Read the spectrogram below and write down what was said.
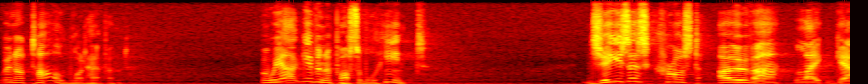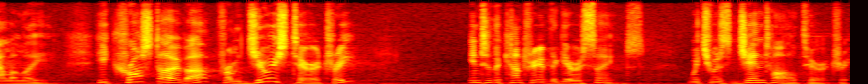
We're not told what happened. But we are given a possible hint. Jesus crossed over Lake Galilee. He crossed over from Jewish territory into the country of the Gerasenes, which was Gentile territory.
